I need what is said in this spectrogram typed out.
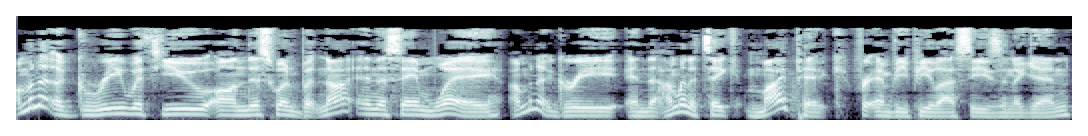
I'm going to agree with you on this one, but not in the same way. I'm going to agree and I'm going to take my pick for MVP last season again.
